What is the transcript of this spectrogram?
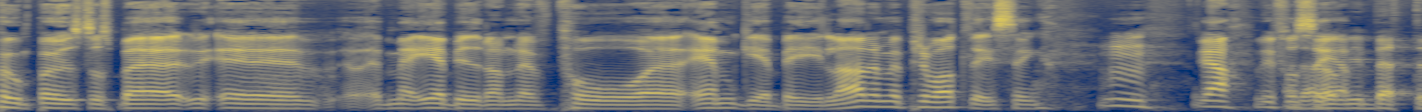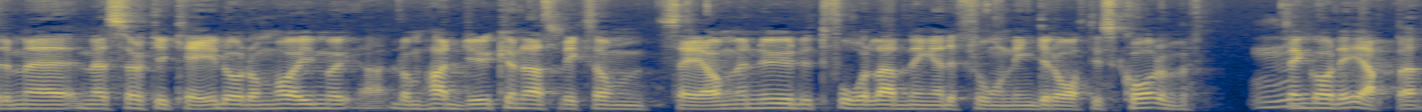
pumpa ut oss med, eh, med erbjudande på eh, MG-bilar med privatleasing. Mm, ja, vi får ja, se. Har vi bättre med, med Circle K. Då. De, har ju, de hade ju kunnat liksom säga ja, men nu är det två laddningar ifrån din gratis korv. Mm. Sen går det i appen.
